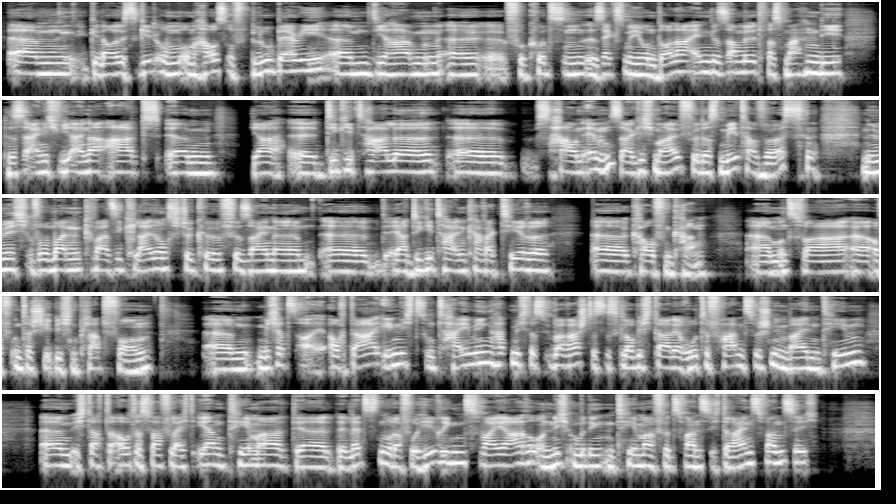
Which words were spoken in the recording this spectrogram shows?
Ähm, genau, es geht um, um House of Blueberry. Ähm, die haben äh, vor kurzem sechs Millionen Dollar eingesammelt. Was machen die? Das ist eigentlich wie eine Art ähm, ja, äh, digitale äh, H&M, sage ich mal, für das Metaverse, nämlich wo man quasi Kleidungsstücke für seine äh, ja, digitalen Charaktere äh, kaufen kann. Ähm, und zwar äh, auf unterschiedlichen Plattformen. Ähm, mich hat's auch da ähnlich zum Timing hat mich das überrascht. Das ist, glaube ich, da der rote Faden zwischen den beiden Themen. Ähm, ich dachte auch, das war vielleicht eher ein Thema der, der letzten oder vorherigen zwei Jahre und nicht unbedingt ein Thema für 2023.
